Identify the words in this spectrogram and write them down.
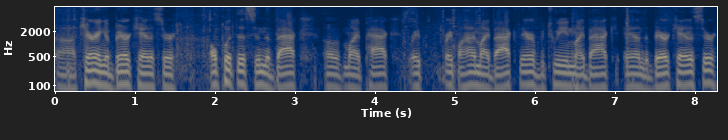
uh, carrying a bear canister, I'll put this in the back of my pack, right, right behind my back there, between my back and the bear canister.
